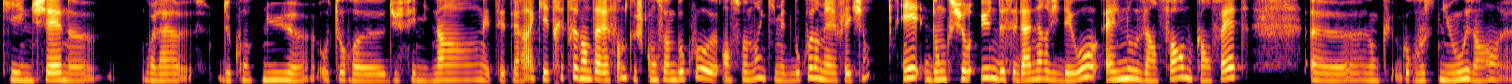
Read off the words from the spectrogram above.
qui est une chaîne, voilà, de contenu autour du féminin, etc., qui est très très intéressante, que je consomme beaucoup en ce moment et qui m'aide beaucoup dans mes réflexions. Et donc sur une de ces dernières vidéos, elle nous informe qu'en fait, donc grosse news, hein,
